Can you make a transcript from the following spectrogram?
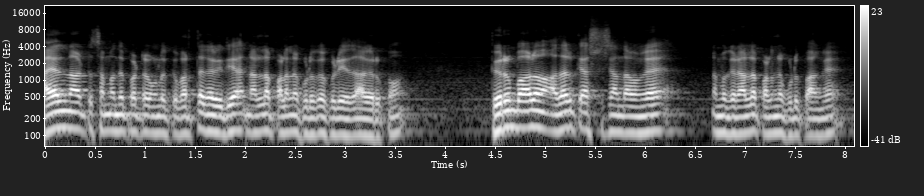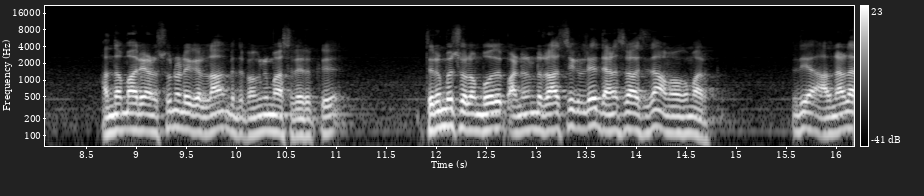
அயல் நாட்டு சம்மந்தப்பட்டவங்களுக்கு வர்த்தக ரீதியாக நல்ல பலனை கொடுக்கக்கூடியதாக இருக்கும். பெரும்பாலும் அதர் காஸ்ட் சேர்ந்தவங்க நமக்கு நல்ல பலனை கொடுப்பாங்க. அந்த மாதிரியான சூழ்நிலைகள்லாம் இந்த பங்குனி மாதத்தில் இருக்குது திரும்ப சொல்லும்போது பன்னெண்டு ராசிகள்லேயே தனுசு ராசி தான் அமோகமாக இருக்குது இல்லையா? அதனால்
